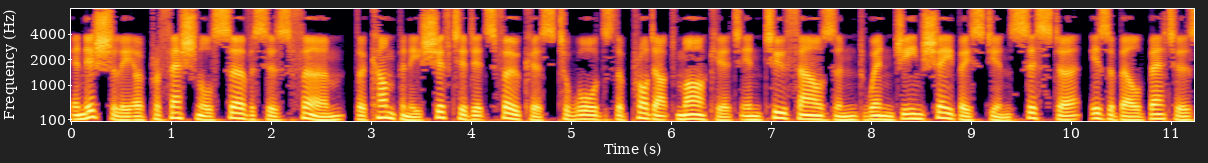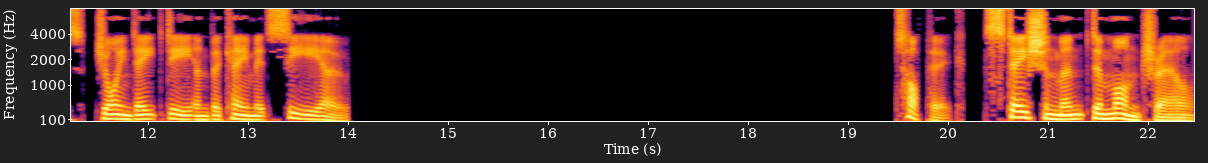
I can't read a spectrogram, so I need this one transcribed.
Initially a professional services firm, the company shifted its focus towards the product market in 2000 when Jean-Sébastien's sister, Isabelle Bettez, joined 8D and became its CEO. Stationnement de Montréal.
